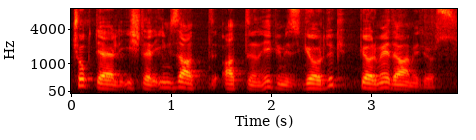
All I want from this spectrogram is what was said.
çok değerli işlere imza attı- attığını hepimiz gördük, görmeye devam ediyoruz.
